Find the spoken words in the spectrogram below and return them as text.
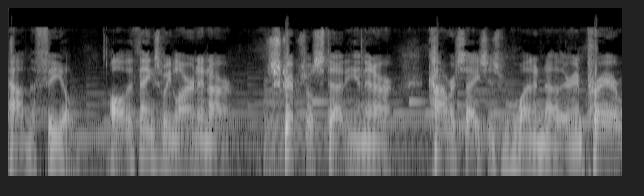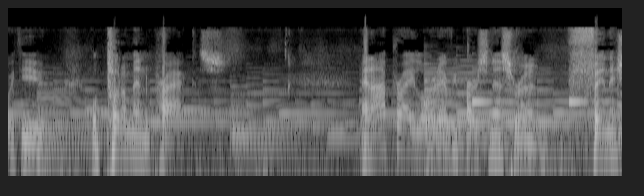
out in the field. All the things we learn in our scriptural study and in our conversations with one another, in prayer with you, we'll put them into practice. And I pray, Lord, every person in this room finish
